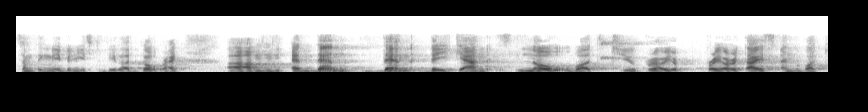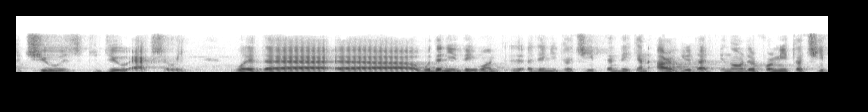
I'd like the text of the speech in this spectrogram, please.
something maybe needs to be let go, right? Um, and then then they can know what to prior, prioritize and what to choose to do actually with uh, uh, with the need they want uh, they need to achieve. Then they can argue that in order for me to achieve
